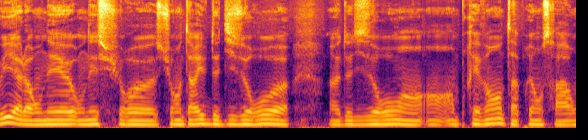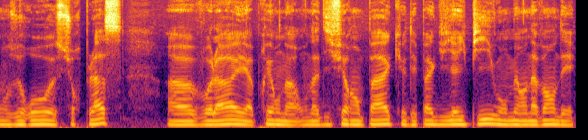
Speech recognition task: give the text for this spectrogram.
Oui, alors on est, on est sur, euh, sur un tarif de 10 euros, euh, de 10 euros en, en, en pré-vente. Après, on sera à 11 euros sur place. Euh, voilà, et après, on a, on a différents packs, des packs VIP où on met en avant des,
